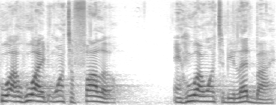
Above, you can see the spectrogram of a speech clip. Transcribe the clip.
who I, who I want to follow and who I want to be led by.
